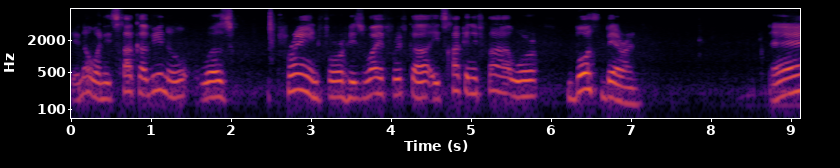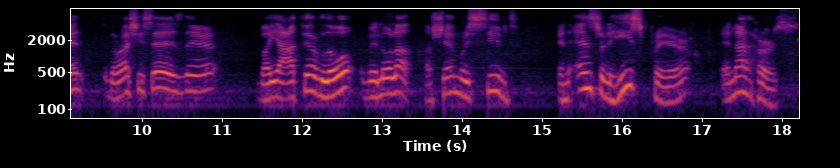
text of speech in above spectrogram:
You know when Yitzchak Avinu was praying for his wife Rivka, Yitzchak and Rivka were both barren. And the Rashi says there Vayater lo velola. Hashem received and answered his prayer and not hers.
